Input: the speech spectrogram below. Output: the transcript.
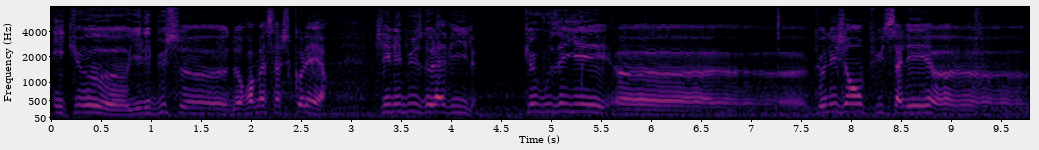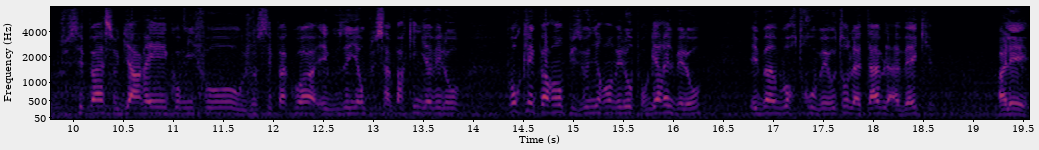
et qu'il euh, y ait les bus euh, de ramassage scolaire, qu'il y ait les bus de la ville, que vous ayez que les gens puissent aller, euh, je sais pas, se garer comme il faut, ou je sais pas quoi, et que vous ayez en plus un parking à vélo, pour que les parents puissent venir en vélo pour garer le vélo, et eh ben vous retrouvez autour de la table avec, allez,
